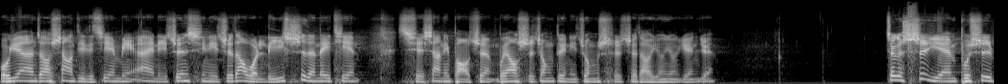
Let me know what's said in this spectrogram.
我愿按照上帝的诫命爱你、珍惜你，直到我离世的那天。且向你保证，我要始终对你忠实，直到永永远远。”这个誓言不是。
